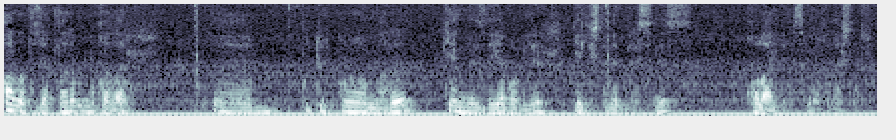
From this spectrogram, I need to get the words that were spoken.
Anlatacaklarım bu kadar. Ee, bu tür programları kendiniz de yapabilir, geliştirebilirsiniz. Kolay gelsin arkadaşlar.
